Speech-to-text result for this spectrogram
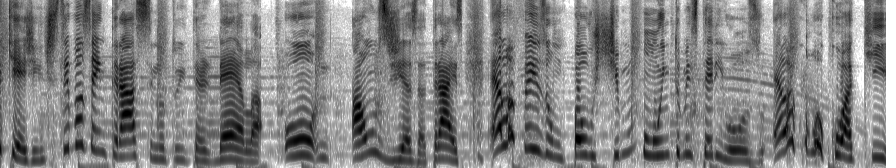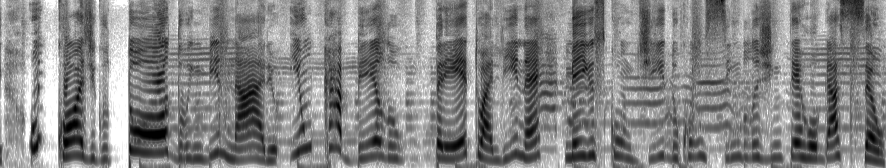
Por quê, gente? se você entrasse no Twitter dela um, há uns dias atrás, ela fez um post muito misterioso. Ela colocou aqui um código todo em binário e um cabelo preto ali, né? Meio escondido com símbolos de interrogação.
